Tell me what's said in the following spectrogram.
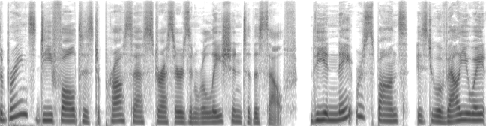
The brain's default is to process stressors in relation to the self. The innate response is to evaluate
